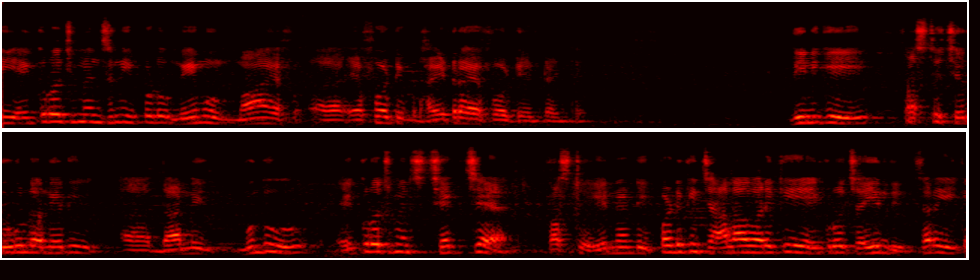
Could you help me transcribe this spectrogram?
ఈ ఎంక్రోచ్మెంట్స్ని ఇప్పుడు మేము మా ఎఫర్ట్ ఇప్పుడు హైడ్రా ఎఫర్ట్ ఏంటంటే దీనికి ఫస్ట్ చెరువులు అనేది దాన్ని ముందు ఎంక్రోచ్మెంట్స్ చెక్ చేయాలి. ఫస్ట్ ఏంటంటే ఇప్పటికీ చాలా వరకు ఎంక్రోచ్ అయ్యింది సరే ఇక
